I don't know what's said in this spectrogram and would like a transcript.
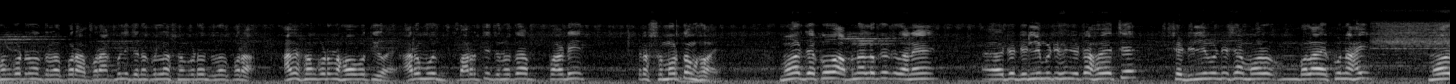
সংগঠনৰ দলৰ পৰা বৰাকবলি জনকল্যাণ সংগঠন দলৰ পৰা। আমি সংগঠনৰ সভাপতি হয়। আৰু মই ভাৰতীয় জনতা পাৰ্টিৰ এটা সমৰ্থন হয়। মই দেখো আপোনালোকে জানে আহ, এটা ডিলিমিটেশন যেটা হয়েছে সেই ডিলিমিটেশন মোর উম, বলা একো নাহি। মোর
